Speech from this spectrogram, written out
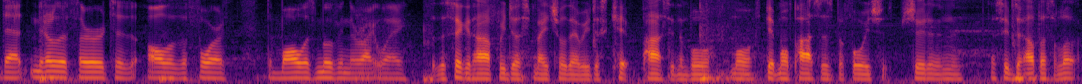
that middle of the third to all of the fourth, the ball was moving the right way. The second half, we just made sure that we just kept passing the ball more, get more passes before we shoot it, and that seemed to help us a lot.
